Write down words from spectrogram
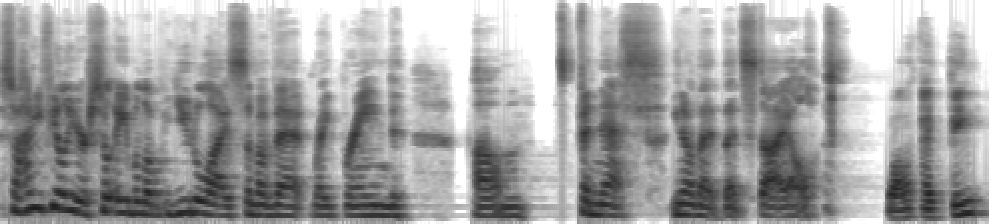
so how do you feel you're still able to utilize some of that right brained um, finesse you know that that style well i think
